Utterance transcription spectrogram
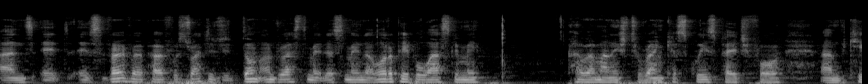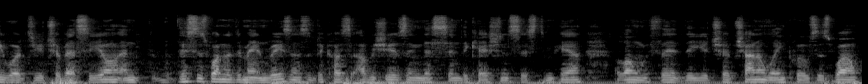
and it, it's a very, very powerful strategy. Don't underestimate this. I mean, a lot of people asking me how I managed to rank a squeeze page for um, the keywords YouTube SEO, and this is one of the main reasons because I was using this syndication system here, along with the, the YouTube channel link wheels as well,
